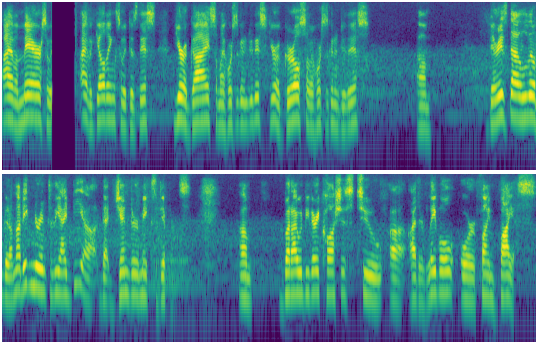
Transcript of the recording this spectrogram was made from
I have a mare, so it, I have a gelding, so it does this. You're a guy, so my horse is going to do this. You're a girl, so my horse is going to do this. Um, there is that a little bit. I'm not ignorant to the idea that gender makes a difference. Um, but I would be very cautious to uh, either label or find bias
